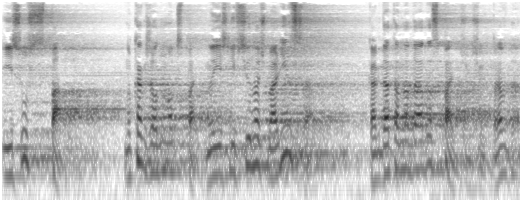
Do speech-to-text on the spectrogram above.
Иисус спал? Ну как же Он мог спать? Но если всю ночь молился, когда-то надо спать чуть-чуть, правда?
